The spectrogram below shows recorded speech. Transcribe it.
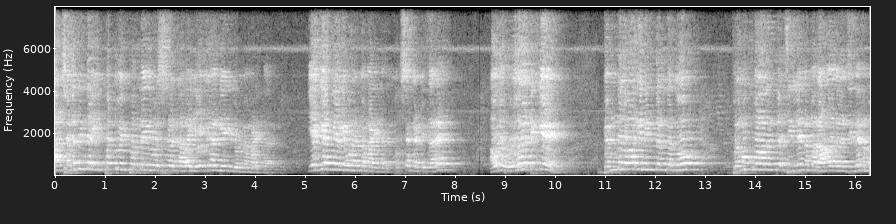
ಆ ಛಲದಿಂದ ಇಪ್ಪತ್ತು, ಇಪ್ಪತ್ತೈದು ವರ್ಷಗಳ ಕಾಲ ಏಕಾಂಗಿಯಾಗಿ ದುಡಿಮೆ ಮಾಡಿದ್ದಾರೆ. ಏಕಾಂಗಿಯಾಗಿ ಹೋರಾಟ ಮಾಡಿದ್ದಾರೆ. ಪಕ್ಷ ಕಟ್ಟಿದ್ದಾರೆ. ಅವರ ಹೋರಾಟಕ್ಕೆ ಬೆಂಬಲವಾಗಿ ನಿಂತಂಥದ್ದು ಪ್ರಮುಖವಾದಂತ ಜಿಲ್ಲೆ ನಮ್ಮ ರಾಮನಗರ ಜಿಲ್ಲೆ, ನಮ್ಮ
